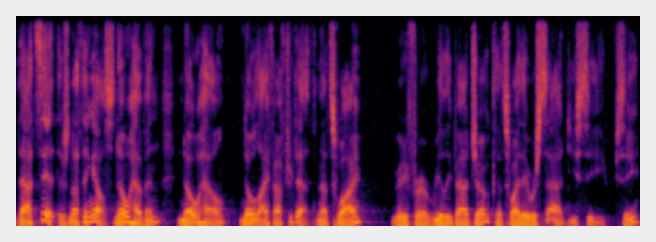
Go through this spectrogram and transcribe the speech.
that's it. There's nothing else. No heaven, no hell, no life after death. And that's why, you ready for a really bad joke? That's why they were sad, you see. See?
